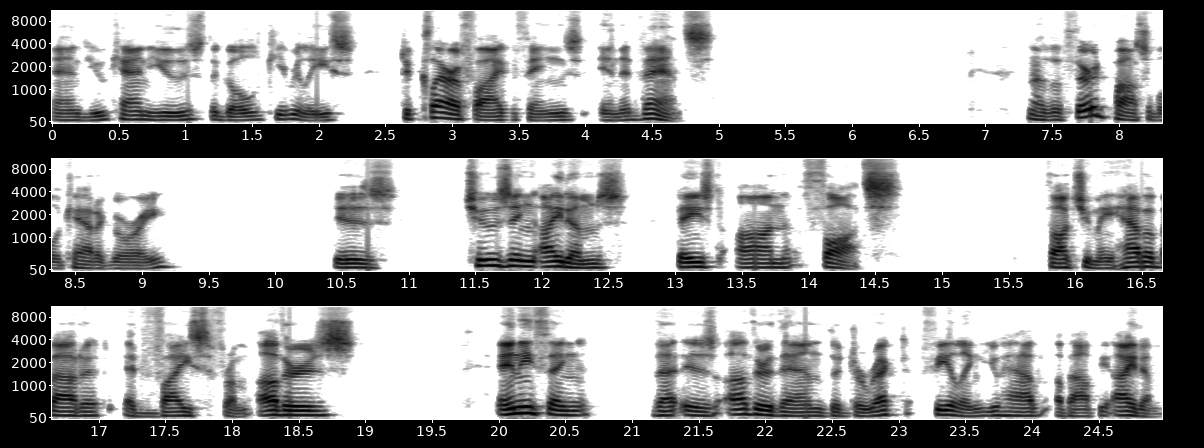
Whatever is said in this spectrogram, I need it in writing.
And you can use the gold key release to clarify things in advance. Now, the third possible category is choosing items based on thoughts thoughts you may have about it, advice from others, anything that is other than the direct feeling you have about the item.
